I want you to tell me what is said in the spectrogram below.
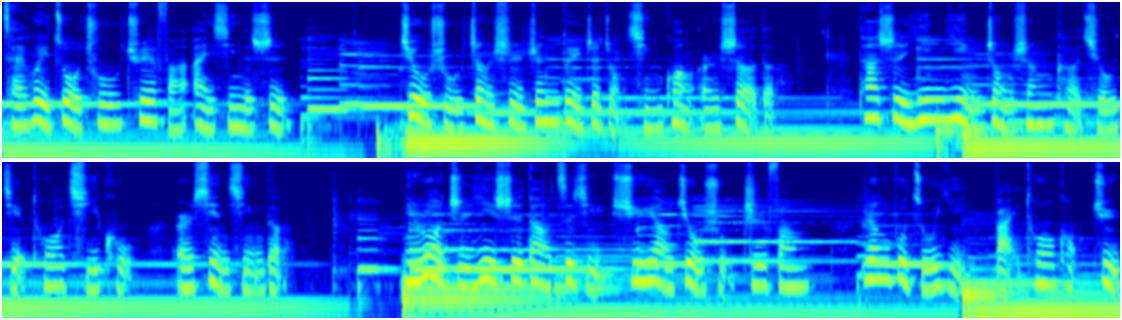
才会做出缺乏爱心的事。救赎正是针对这种情况而设的，它是因应众生渴求解脱其苦而现行的。你若只意识到自己需要救赎之方，仍不足以摆脱恐惧，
